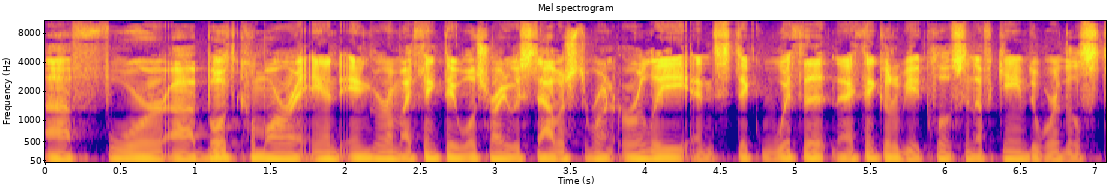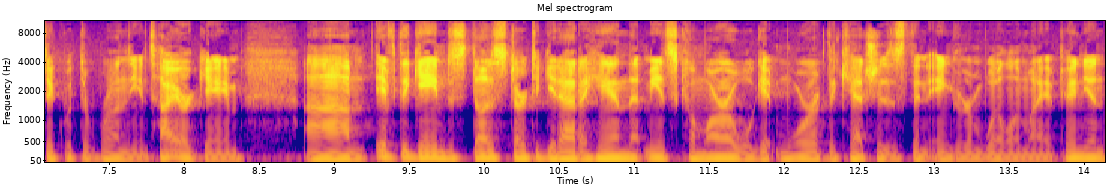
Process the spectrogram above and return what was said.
uh, for uh, both Kamara and Ingram. I think they will try to establish the run early and stick with it, and I think it'll be a close enough game to where they'll stick with the run the entire game. Um, if the game just does start to get out of hand, that means Kamara will get more of the catches than Ingram will, in my opinion.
